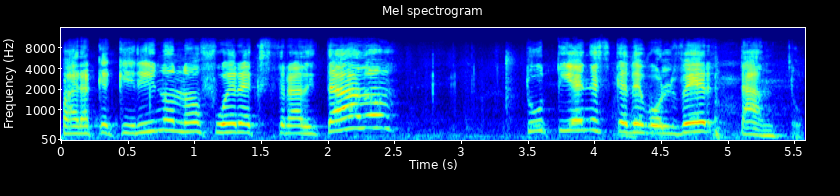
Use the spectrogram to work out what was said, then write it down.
para que Quirino no fuera extraditado. Tú tienes que devolver tanto.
